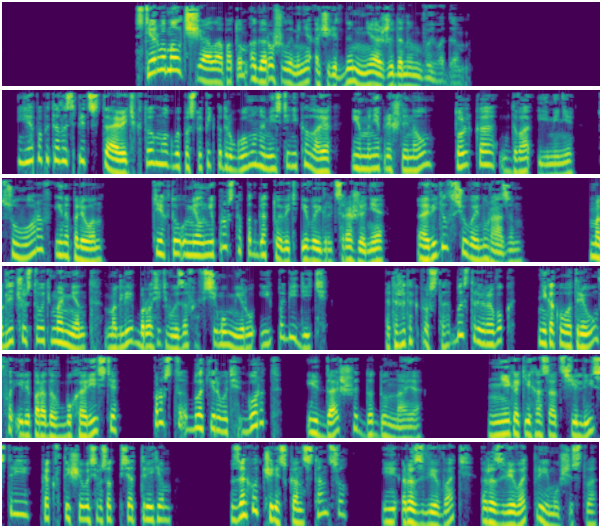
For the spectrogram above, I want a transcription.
Стерва молчала, а потом огорошила меня очередным неожиданным выводом. Я попыталась представить, кто мог бы поступить по-другому на месте Николая, и мне пришли на ум только два имени — Суворов и Наполеон. Те, кто умел не просто подготовить и выиграть сражение, а видел всю войну разом. Могли чувствовать момент, могли бросить вызов всему миру и победить. Это же так просто. Быстрый рывок, никакого триумфа или парада в Бухаресте, просто блокировать город и дальше до Дуная. Никаких осад Силистрии, как в 1853-м, заход через Констанцу и развивать, развивать преимущество.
